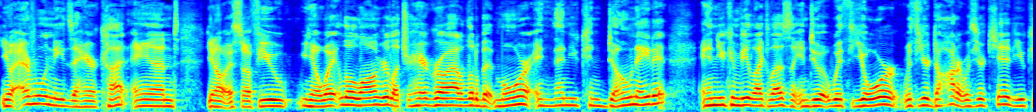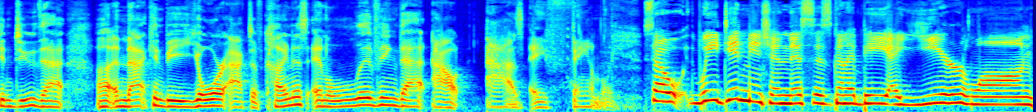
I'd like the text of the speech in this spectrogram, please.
You know, everyone needs a haircut, and you know, so if you you know wait a little longer, let your hair grow out a little bit more, and then you can donate it, and you can be like Leslie and do it with your with your daughter, with your kid. You can do that, uh, and that can be your act of kindness and living that out as a family. So we did mention this is going to be a year long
